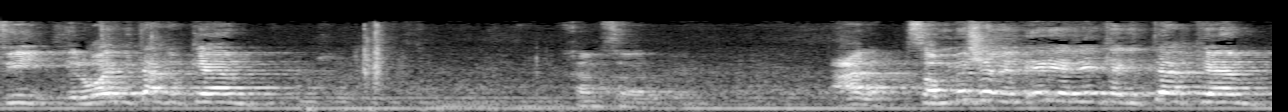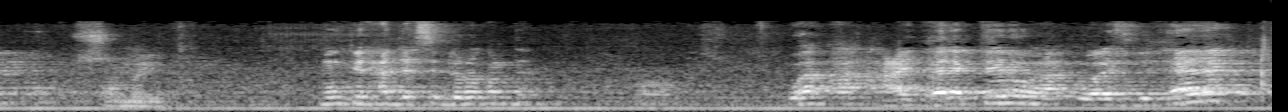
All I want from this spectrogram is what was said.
في ال Y بتاعته بكام؟ 45 على summation ال area اللي انت جبتها بكام؟ ممكن حد يحسب لي الرقم ده؟ وهعيدها لك تاني واثبتها لك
